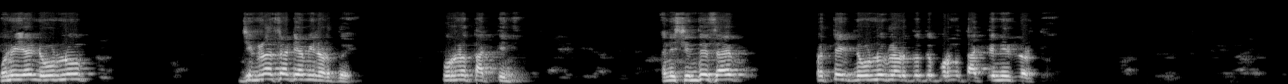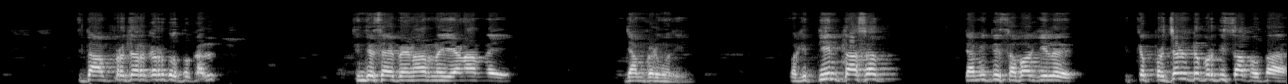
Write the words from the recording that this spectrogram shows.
म्हणून या निवडणूक जिंकण्यासाठी आम्ही लढतोय पूर्ण ताकदीने. आणि शिंदे साहेब प्रत्येक निवडणूक लढतो ते पूर्ण ताकदीने लढतो. तिथं प्रचार करत होतो काल. शिंदे साहेब येणार नाही येणार नाही जामखेडमध्ये. बाकी तीन तासात त्या मी ते सभा केलं इतकं प्रचंड प्रतिसाद होता.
